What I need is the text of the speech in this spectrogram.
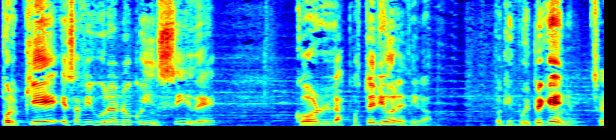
¿Por qué esa figura no coincide con las posteriores, digamos? Porque es muy pequeño. Sí.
